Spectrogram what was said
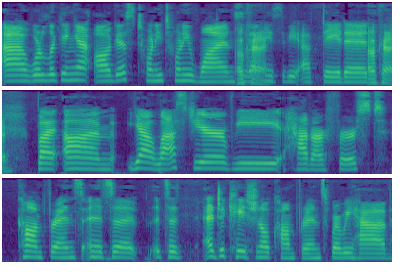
no. Uh, we're looking at August 2021, so that needs to be updated. Okay. But um, yeah, last year we had our first conference and it's a it's an educational conference where we have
